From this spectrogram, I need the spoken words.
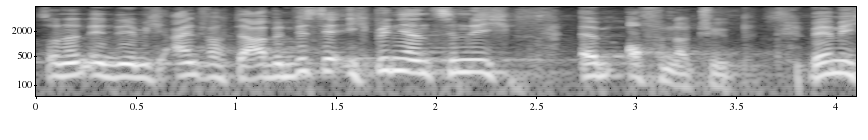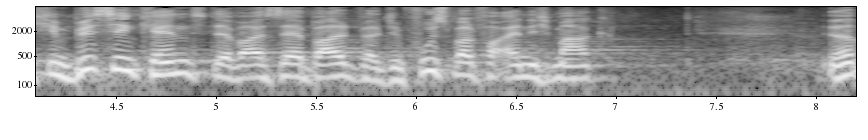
sondern indem ich einfach da bin. Wisst ihr, ich bin ja ein ziemlich ähm, offener Typ. Wer mich ein bisschen kennt, der weiß sehr bald, welchen Fußballverein ich mag. Ja,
